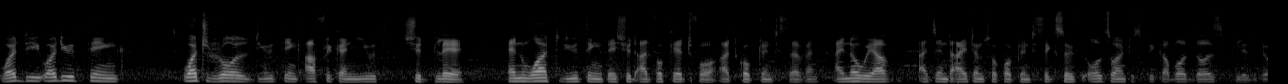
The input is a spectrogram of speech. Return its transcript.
what do you, what do you think, what role do you think African youth should play, and what do you think they should advocate for at COP27? I know we have agenda items for COP26, so if you also want to speak about those, please do.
